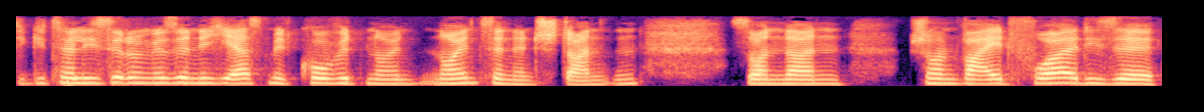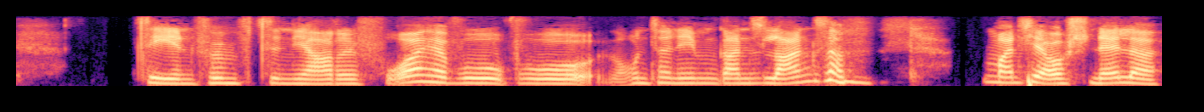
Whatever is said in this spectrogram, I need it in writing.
Digitalisierung ist ja nicht erst mit Covid-19 entstanden, sondern schon weit vorher, diese 10, 15 Jahre vorher, wo, wo Unternehmen ganz langsam manche auch schneller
